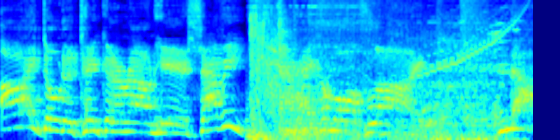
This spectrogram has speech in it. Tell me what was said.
I do the taking around here, savvy? Take them offline. Now!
